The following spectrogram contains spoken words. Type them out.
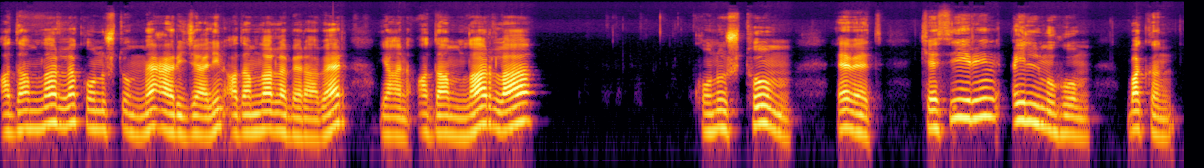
adamlarla konuştum. Ma'a ricalin adamlarla beraber yani adamlarla konuştum. Evet. Kethirin ilmuhum. Bakın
